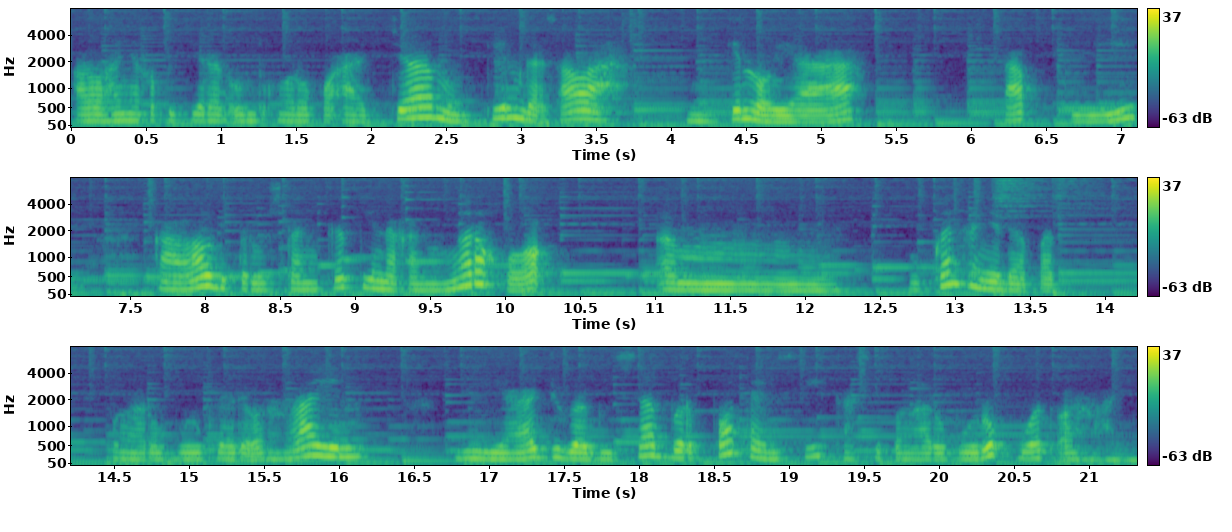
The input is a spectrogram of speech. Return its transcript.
kalau hanya kepikiran untuk ngerokok aja mungkin nggak salah. Mungkin loh ya. Tapi kalau diteruskan ke tindakan ngerokok, um, bukan hanya dapat pengaruh buruk dari orang lain, dia juga bisa berpotensi kasih pengaruh buruk buat orang lain.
